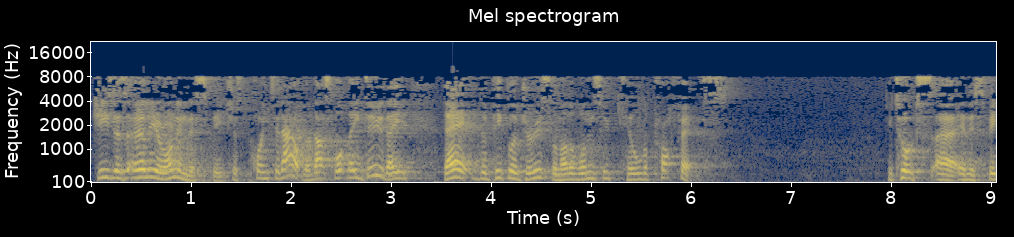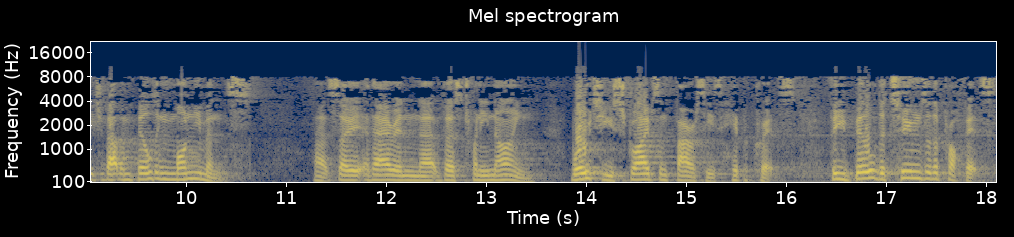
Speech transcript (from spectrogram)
Jesus earlier on in this speech has pointed out that that's what they do. They, they the people of Jerusalem are the ones who kill the prophets. He talks uh, in this speech about them building monuments. Uh, so there in uh, verse 29, Woe to you, scribes and Pharisees, hypocrites, for you build the tombs of the prophets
